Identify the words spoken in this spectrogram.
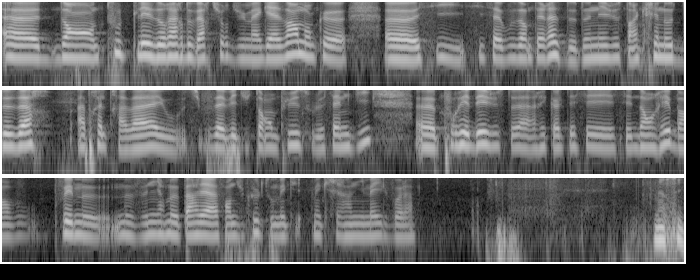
dans toutes les horaires d'ouverture du magasin. Donc si, si ça vous intéresse de donner juste un créneau de deux heures après le travail ou si vous avez du temps en plus ou le samedi pour aider juste à récolter ces, denrées, ben vous pouvez me, venir me parler à la fin du culte ou m'écrire un email, voilà. Merci.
